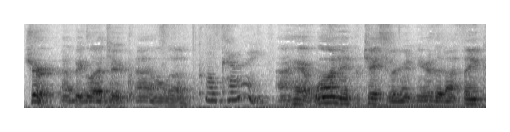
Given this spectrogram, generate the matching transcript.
Sure, I'd be glad to. I'll. Uh, okay. I have one in particular in here that I think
